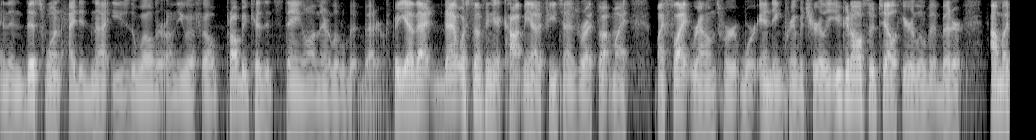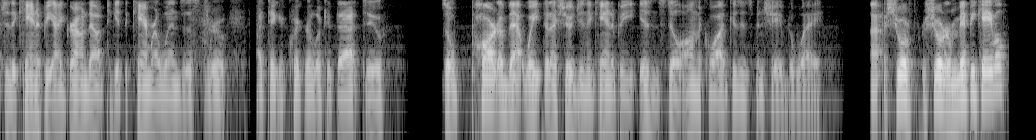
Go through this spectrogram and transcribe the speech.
And then this one, I did not use the welder on the UFL, probably because it's staying on there a little bit better. But yeah, that that was something that caught me out a few times where I thought my, my flight rounds were, were ending prematurely. You can also tell here a little bit better how much of the canopy I ground out to get the camera lenses through. I take a quicker look at that too. So part of that weight that I showed you in the canopy isn't still on the quad because it's been shaved away. Uh, a short, shorter MIPI cable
